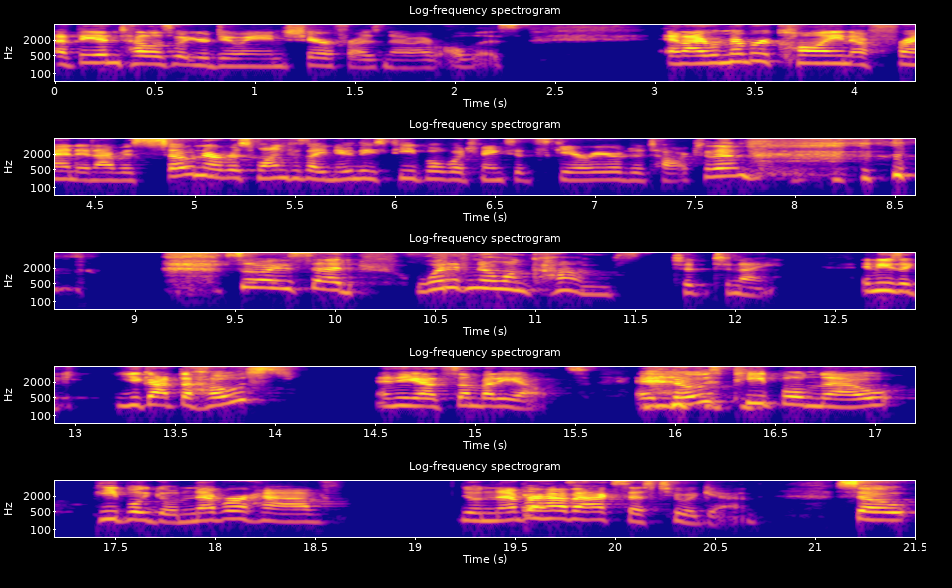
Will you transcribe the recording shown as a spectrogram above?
at the end, tell us what you're doing, share Fresno, all this. And I remember calling a friend and I was so nervous, one, because I knew these people, which makes it scarier to talk to them. so I said, what if no one comes to tonight? And he's like, you got the host and you got somebody else. And those people know people you'll never have, you'll never yes. have access to again. So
